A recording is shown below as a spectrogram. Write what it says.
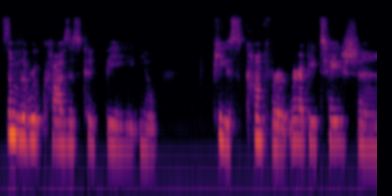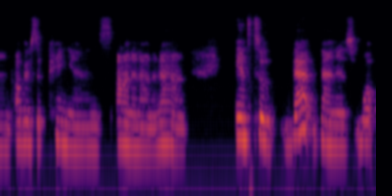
some of the root causes could be, you know, peace, comfort, reputation, others' opinions, on and on and on. And so that then is what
